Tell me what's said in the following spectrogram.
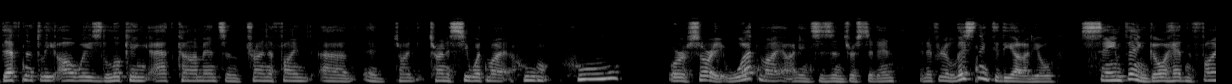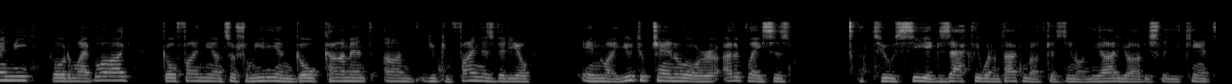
definitely always looking at comments and trying to find uh and trying trying to see what my who who or sorry what my audience is interested in. And if you're listening to the audio same thing. Go ahead and find me go to my blog go find me on social media and go comment on you can find this video in my YouTube channel or other places to see exactly what I'm talking about because you know in the audio obviously you can't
